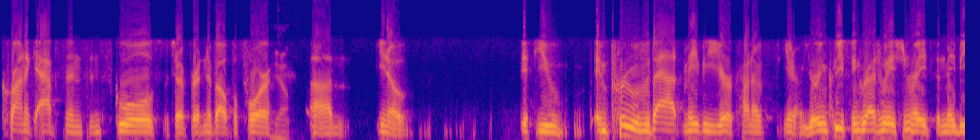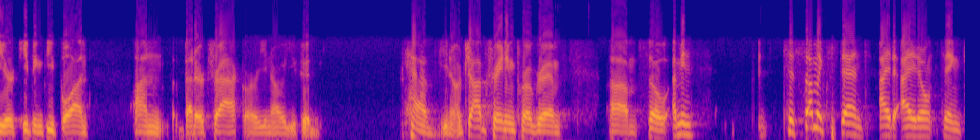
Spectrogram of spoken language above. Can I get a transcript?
chronic absence in schools, which I've written about before. Yep. Um, you know, if you improve that, maybe you're kind of you know you're increasing graduation rates, and maybe you're keeping people on on better track, or you know you could have you know job training programs. Um, so I mean, to some extent, I, I don't think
